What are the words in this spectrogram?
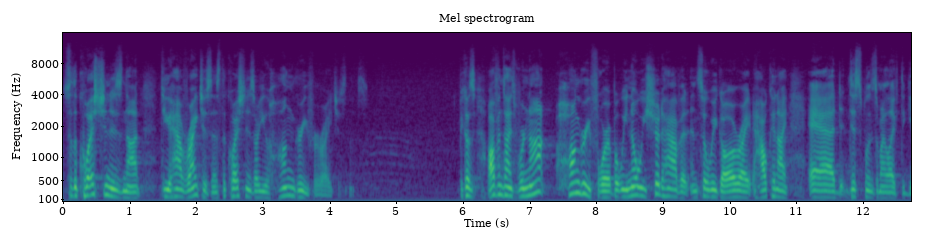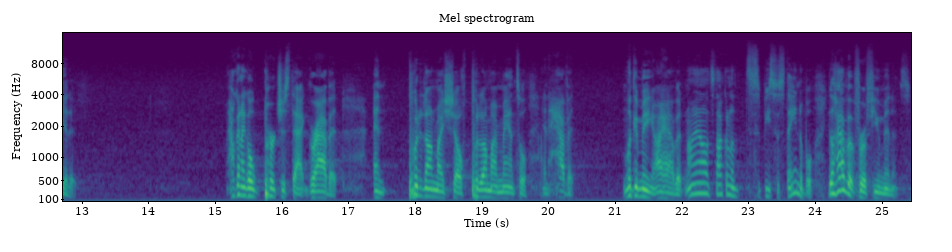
So the question is not, do you have righteousness? The question is, are you hungry for righteousness? Because oftentimes we're not hungry for it, but we know we should have it. And so we go, all right, how can I add disciplines to my life to get it? How can I go purchase that, grab it, and put it on my shelf, put it on my mantle, and have it. Look at me, I have it. Well, it's not going to be sustainable. You'll have it for a few minutes.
